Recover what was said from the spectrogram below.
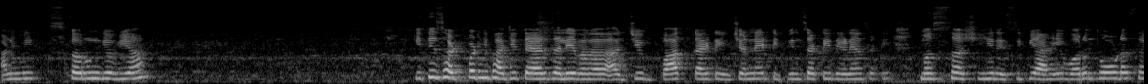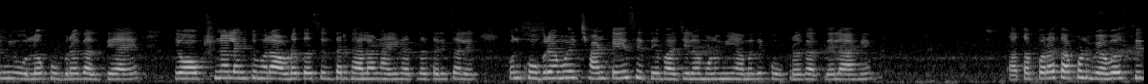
आणि मिक्स करून घेऊया. किती झटपट ही भाजी तयार झाली आहे बघा. अजिबात काय टेन्शन नाही. टिफिनसाठी देण्यासाठी मस्त अशी ही रेसिपी आहे. वरून थोडंसं मी ओलं खोबरं घालते आहे. ते ऑप्शनल आहे. तुम्हाला आवडत असेल तर घाला. नाही घातलं तरी चालेल. पण खोबऱ्यामुळे छान टेस्ट येते भाजीला म्हणून मी यामध्ये खोबरं घातलेलं आहे. आता परत आपण व्यवस्थित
